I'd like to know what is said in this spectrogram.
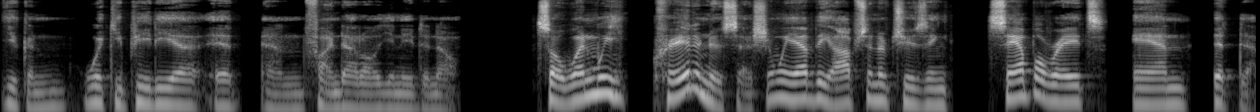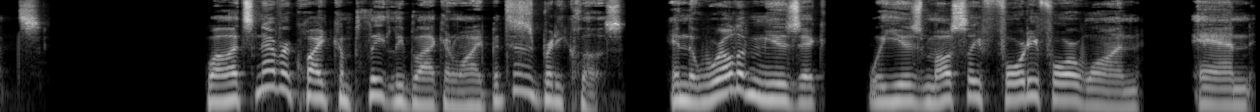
You can Wikipedia it and find out all you need to know. So when we create a new session, we have the option of choosing sample rates and bit depths. Well, it's never quite completely black and white, but this is pretty close. In the world of music, we use mostly 44.1 and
